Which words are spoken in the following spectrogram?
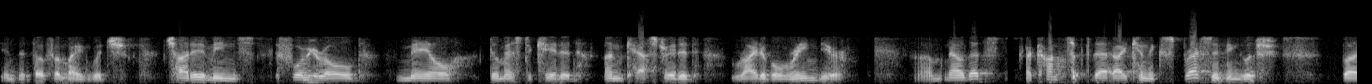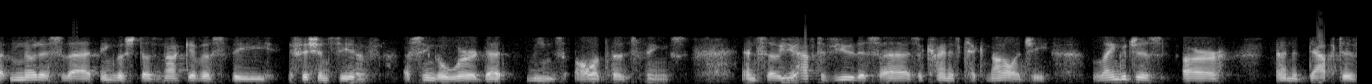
in the Tofa language, chare means four year old male domesticated uncastrated rideable reindeer. Um, now that's a concept that I can express in English, but notice that English does not give us the efficiency of a single word that means all of those things. And so you have to view this as a kind of technology. Languages are an adaptive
